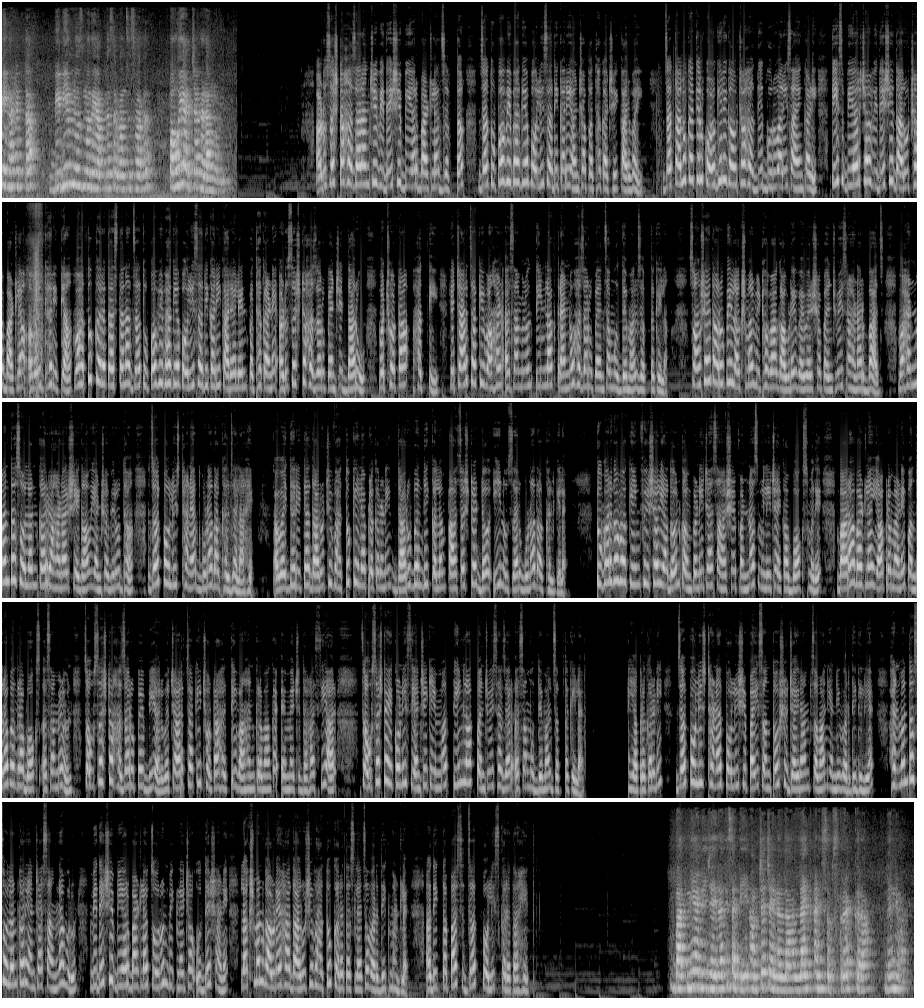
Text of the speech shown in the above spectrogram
Megha Jagtap BBM न्यूजमध्ये आपल्या सर्वांचं स्वागत. पाहूया आजच्या घडामोडी. अडुसष्ट हजारांची विदेशी बियर बाटल्या जप्त जत उपविभागीय पोलीस अधिकारी यांच्या पथकाची कारवाई. जत तालुक्यातील कोळगिरी गावच्या हद्दीत गुरुवारी सायंकाळी तीस बियरच्या विदेशी दारूच्या बाटल्या अवैधरित्या वाहतूक करत असताना जत उपविभागीय पोलीस अधिकारी कार्यालयीन पथकाने अडुसष्ट हजार रुपयांची दारू व छोटा हत्ती हे चार चाकी वाहन असा मिळून तीन लाख त्र्याण्णव हजार रुपयांचा मुद्देमाल जप्त केला. संशयित आरोपी लक्ष्मण विठोबा गावडे वयवर्ष पंचवीस राहणार बाज व हनुमंत सोलनकर राहणार शेगाव यांच्या विरुद्ध जत पोलीस ठाण्यात गुन्हा दाखल झाला आहे. अवैधरित्या दारूची वाहतूक केल्याप्रकरणी दारूबंदी कलम पासष्ट ड ई नुसार गुन्हा दाखल केलाय. टुबर्ग व किंगफिशर या दोन कंपनीच्या सहाशे पन्नास मिलीच्या एका बॉक्समध्ये बारा बाटल्या याप्रमाणे पंधरा पंधरा बॉक्स असा मिळून चौसष्ट हजार रुपये बियर व चारचाकी छोटा हत्ती वाहन क्रमांक एम एच दहा सी आर चौसष्ट एकोणीस यांची किंमत तीन लाख पंचवीस हजार असा मुद्देमाल जप्त केलाय. या प्रकरणी जत पोलीस ठाण्यात पोलीस शिपाई संतोष जयराम चव्हाण यांनी वर्दी दिली आहे. हनुमंत सोलनकर यांच्या सांगण्यावरून विदेशी बियर बाटल्या चोरून विकण्याच्या उद्देशाने लक्ष्मण गावडे हा दारूची वाहतूक करत असल्याचं वर्दीत म्हटलंय. अधिक तपास जत पोलीस करत आहेत. बातमी आणि जाहिरातीसाठी आमच्या चॅनलला लाईक आणि सबस्क्राईब करा. धन्यवाद.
